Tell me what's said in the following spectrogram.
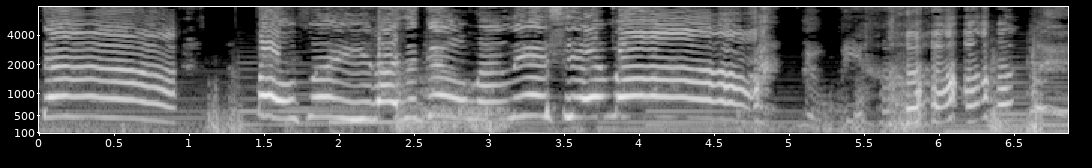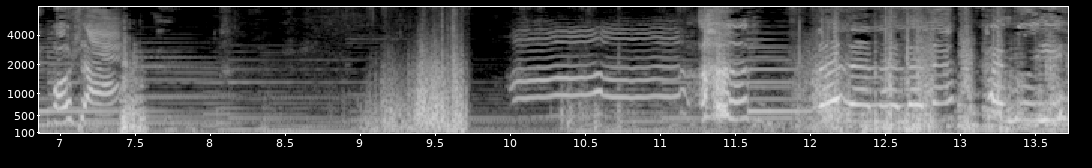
大，暴风雨来的更猛烈些吧。有病！好傻！啊！来来来来来，看录音。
